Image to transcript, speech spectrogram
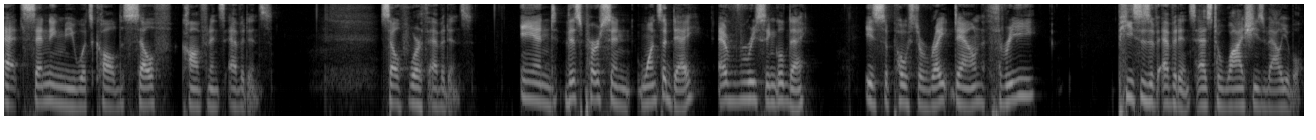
at sending me what's called self confidence evidence, self worth evidence. And this person, once a day, every single day, is supposed to write down three pieces of evidence as to why she's valuable.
